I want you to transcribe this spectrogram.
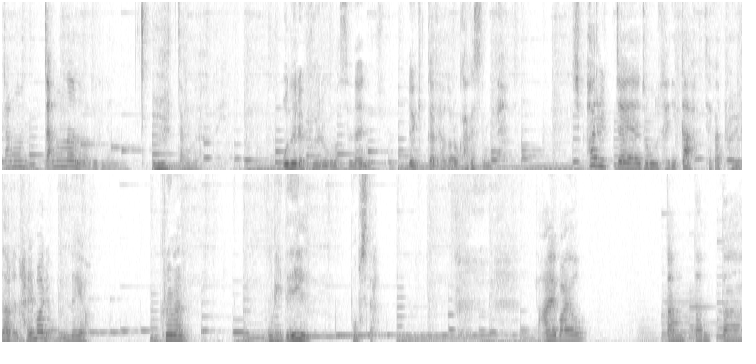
짱, 짱나는 아주 그냥 으, 짱나 오늘의 브이로그 마스는 여기까지 하도록 하겠습니다. 18일째 정도 되니까 제가 별다른 할 말이 없네요. 그러면 우리 내일 봅시다. 다음에 봐요 딴딴따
